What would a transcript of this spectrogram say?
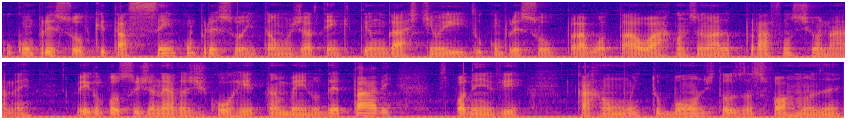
o compressor porque está sem compressor, então já tem que ter um gastinho aí do compressor para botar o ar condicionado para funcionar, né? O veículo possui janelas de correr também no detalhe, vocês podem ver carrão muito bom de todas as formas, né?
